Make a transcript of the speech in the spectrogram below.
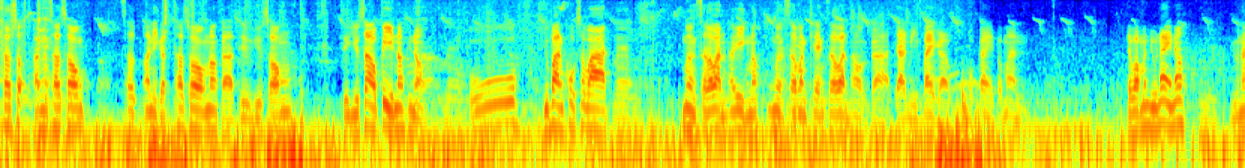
เศร้าสองอันเศร้าสองเศร้าอันนี้ก็เศร้าสองเนาะก็ถืออยู่สองถืออยู่เศร้าปีเนาะพี่น้องแม่นโอ้อยู่บ้านโคกสวัสด แม่นเมืองสารวันเฮาเองเนาะเมืองสารวันแข้งสารวันเฮาก็จากนี้ไปก็บ่ใกล้ประมาณ แต่ว่ามันอยู่ในเนาะอืมอยู่ใน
